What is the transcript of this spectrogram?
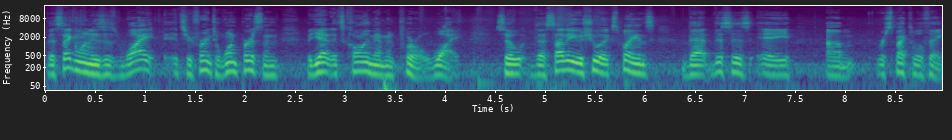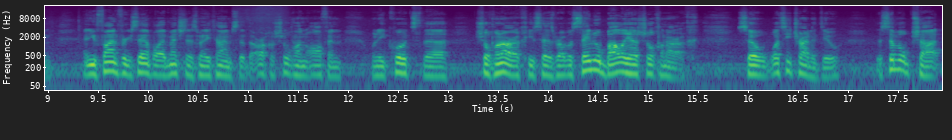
The second one is is why it's referring to one person, but yet it's calling them in plural. Why? So the Sde Yehoshua explains that this is a um, respectable thing. And you find, for example, I mentioned this many times, that the Aruch Shulchan often, when he quotes the Shulchan Aruch, he says, Rabbeinu Bali Shulchan Aruch. So what's he trying to do? The simple shot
